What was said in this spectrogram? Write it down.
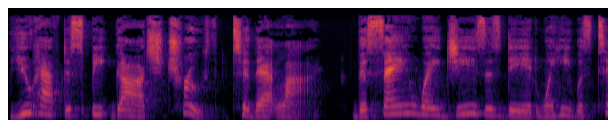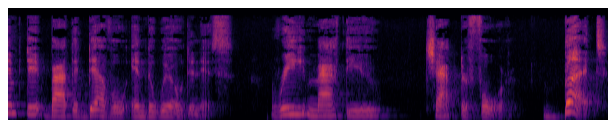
you have to speak God's truth to that lie the same way Jesus did when he was tempted by the devil in the wilderness. Read Matthew chapter 4. But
